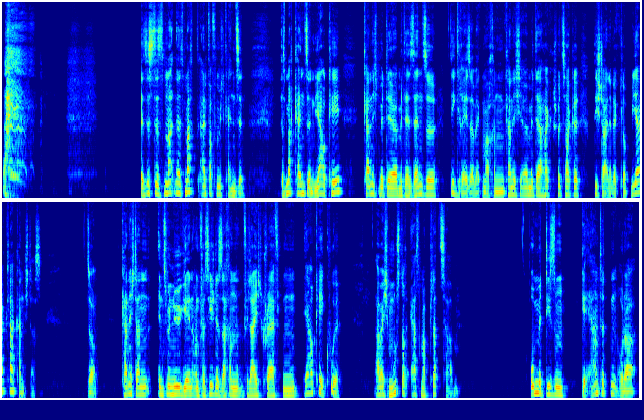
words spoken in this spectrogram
es, ist, das, das macht einfach für mich keinen Sinn. Es macht keinen Sinn. Ja, okay, kann ich mit der, mit der Sense die Gräser wegmachen? Kann ich äh, mit der Hack Spitzhacke die Steine wegkloppen? Ja, klar kann ich das. So. Kann ich dann ins Menü gehen und verschiedene Sachen vielleicht craften? Ja, okay, cool. Aber ich muss doch erstmal Platz haben. Um mit diesem geernteten oder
